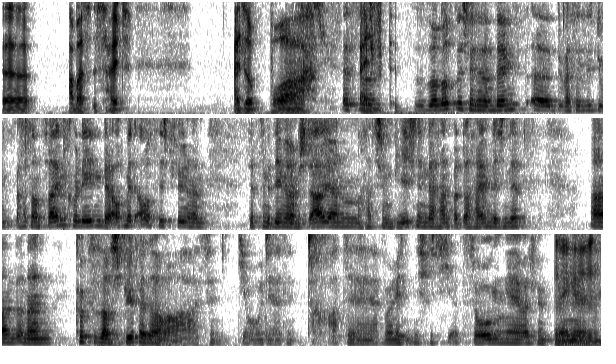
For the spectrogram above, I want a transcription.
Äh, aber es ist halt. Also, boah. Es ist so, also, so lustig, wenn du dann denkst, äh, was weiß ich, du hast noch einen zweiten Kollegen, der auch mit Aussicht fühlt, und dann sitzt du mit dem im Stadion, hast schon ein Bierchen in der Hand, was du heimlich nippst. Und, und dann guckst du so aufs Spielfeld und sagst, oh, was für ein Idiot, der ist ein Trottel, hat wohl nicht richtig erzogen, ey, was für ein Bengel. Mm.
